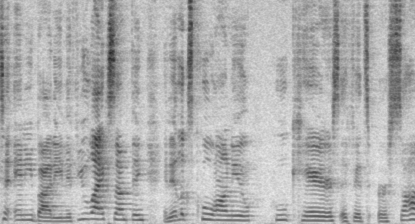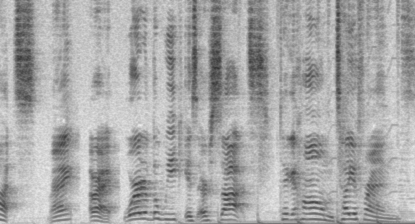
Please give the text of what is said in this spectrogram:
to anybody. And if you like something and it looks cool on you, who cares if it's ersatz, right? All right, word of the week is ersatz. Take it home, tell your friends.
